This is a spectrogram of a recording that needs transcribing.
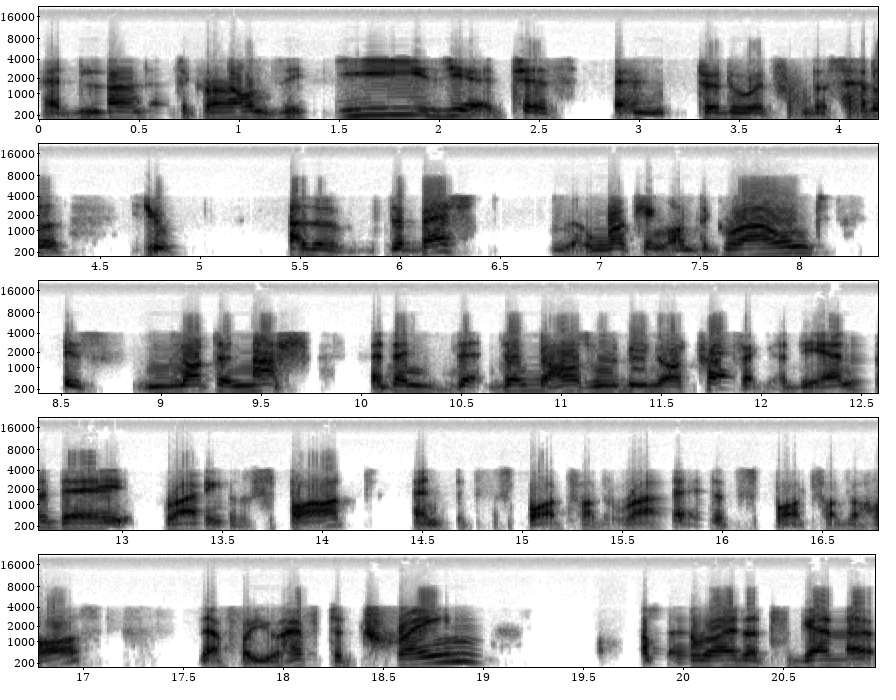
had learned at the ground, the easier it is um, to do it from the saddle. You, the, the best working on the ground is not enough, and then then the horse will be not perfect. At the end of the day, riding is a sport, and it's a sport for the rider, it's a sport for the horse. Therefore, you have to train horse and rider together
